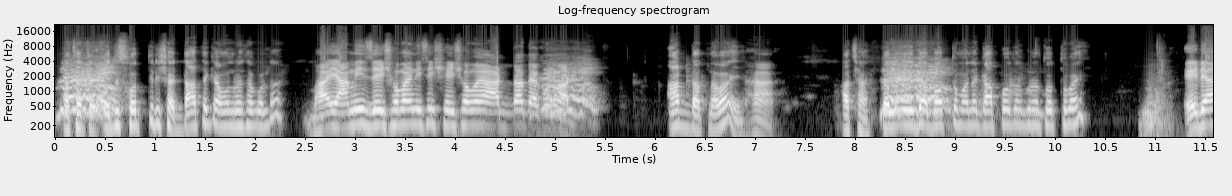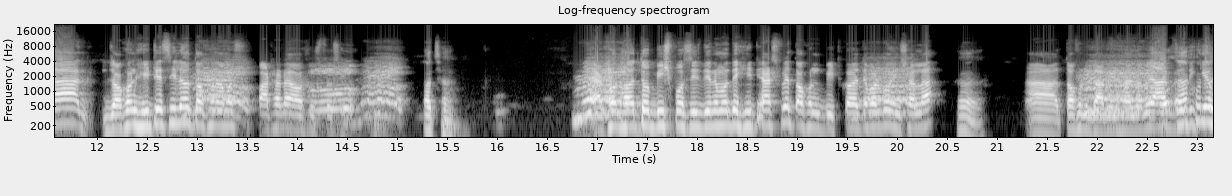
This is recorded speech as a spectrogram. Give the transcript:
আচ্ছা আচ্ছা এটা ছত্রিশ হাইট দাঁতে কেমন ছাগলটা ভাই আমি যেই সময় নিছি সেই সময় আট দাঁত এখনও আট। দাঁত আট দাঁত না ভাই? হ্যাঁ। আচ্ছা তাহলে এইটা বর্তমানে গাপ কোনো তথ্য ভাই? এটা যখন হিটে ছিল তখন আমার পাঠাটা অসুস্থ ছিল। আচ্ছা। এখন হয়তো বিশ পঁচিশ দিনের মধ্যে হিটে আসবে তখন বিট করাতে পারব ইনশাল্লাহ। হ্যাঁ। তখন গাভিন হয়ে যাবে। আর যদি কেউ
